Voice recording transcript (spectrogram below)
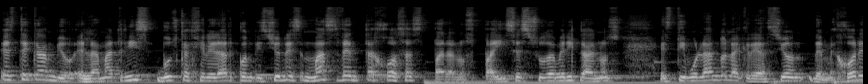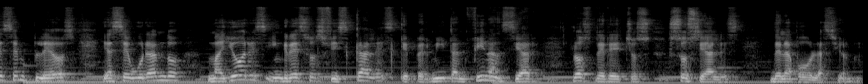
Este cambio en la matriz busca generar condiciones más ventajosas para los países sudamericanos, estimulando la creación de mejores empleos y asegurando mayores ingresos fiscales que permitan financiar los derechos sociales de la población.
